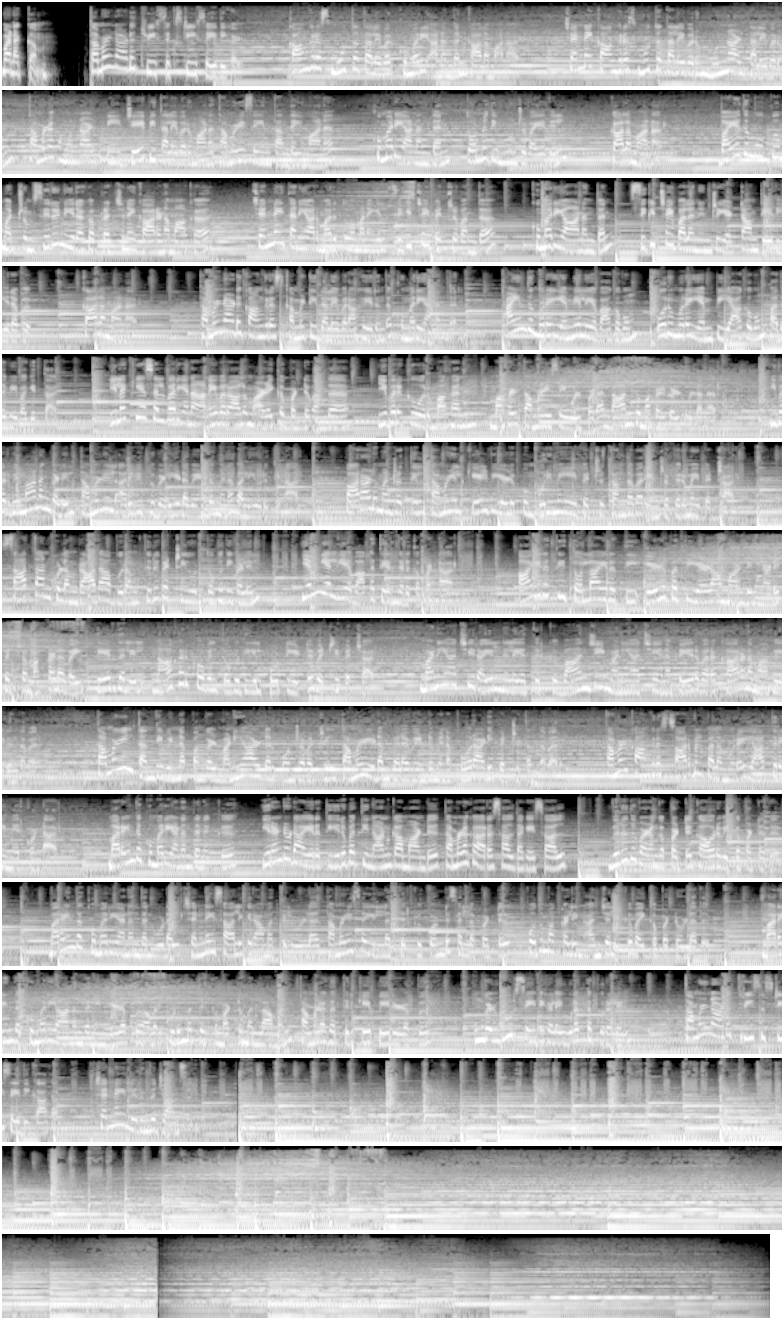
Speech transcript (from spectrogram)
வணக்கம். Tamil Nadu three sixty செய்திகள். காங்கிரஸ் மூத்த தலைவர் குமரி அனந்தன் காலமானார். சென்னை காங்கிரஸ் மூத்த தலைவரும் முன்னாள் தலைவரும் தமிழக முன்னாள் பி. ஜேபி தலைவருமான தமிழிசையின் தந்தையுமான குமரி அனந்தன் தொண்ணூத்தி மூன்று வயதில் காலமானார். வயது மூப்பு மற்றும் சிறுநீரக பிரச்சினை காரணமாக சென்னை தனியார் மருத்துவமனையில் சிகிச்சை பெற்று வந்த குமரி ஆனந்தன் சிகிச்சை பலனின்றி எட்டாம் தேதி இரவு காலமானார். தமிழ்நாடு காங்கிரஸ் கமிட்டி தலைவராக இருந்த குமரி அனந்தன். ஐந்து முறை எம்எல்ஏவாகவும் ஒரு முறை எம்பியாகவும் பதவி வகித்தார். இலக்கிய செல்வர் என அனைவராலும் அழைக்கப்பட்டு வந்த இவருக்கு ஒரு மகன் மகள் தமிழிசை உள்பட நான்கு மகள்கள் உள்ளனர். இவர் விமானங்களில் தமிழில் அறிவிப்பு வெளியிட வேண்டும் என வலியுறுத்தினார். பாராளுமன்றத்தில் தமிழில் கேள்வி எழுப்பும் உரிமையை பெற்று தந்தவர் என்ற பெருமை பெற்றார். சாத்தான்குளம் ராதாபுரம் திருவெற்றியூர் தொகுதிகளில் எம்எல்ஏவாக தேர்ந்தெடுக்கப்பட்டார். ஆயிரத்தி தொள்ளாயிரத்தி எழுபத்தி ஏழாம் ஆண்டில் நடைபெற்ற மக்களவை தேர்தலில் நாகர்கோவில் தொகுதியில் போட்டியிட்டு வெற்றி பெற்றார். மணியாச்சி ரயில் நிலையத்திற்கு வாஞ்சி மணியாச்சி என பெயர் வர காரணமாக இருந்தவர். தமிழில் தந்தி விண்ணப்பங்கள் மணியார்டர் போன்றவற்றில் தமிழ் இடம் பெற வேண்டும் என போராடி பெற்று தந்தவர். தமிழ் காங்கிரஸ் சார்பில் பல முறை யாத்திரை மேற்கொண்டார். மறைந்த குமரி அனந்தனுக்கு இரண்டாயிரத்தி இருபத்தி நான்காம் ஆண்டு தமிழக அரசால் தகைசால் விருது வழங்கப்பட்டு கௌரவிக்கப்பட்டது. மறைந்த குமரி அனந்தன் உடல் சென்னை சாலிகிராமத்தில் உள்ள தமிழிசை இல்லத்திற்கு கொண்டு செல்லப்பட்டு பொதுமக்களின் அஞ்சலிக்கு வைக்கப்பட்டுள்ளது. மறைந்த குமரி ஆனந்தனின் இழப்பு அவர் குடும்பத்திற்கு மட்டுமல்லாமல் தமிழகத்திற்கே பேரிழப்பு. உங்கள் ஊர் செய்திகளை உரத்த குரலில் தமிழ்நாடு த்ரீ சிக்ஸ்டி செய்திக்காக சென்னையிலிருந்து ஜான்சன்.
